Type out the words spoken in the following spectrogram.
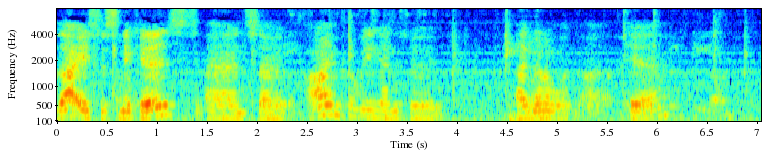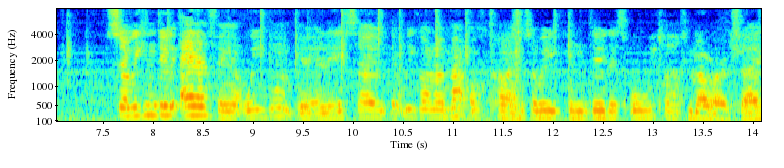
That is the Snickers, and so I'm probably going to do another one up here. So we can do anything that we want really. So we've got a amount of time, so we can do this all till tomorrow. So,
